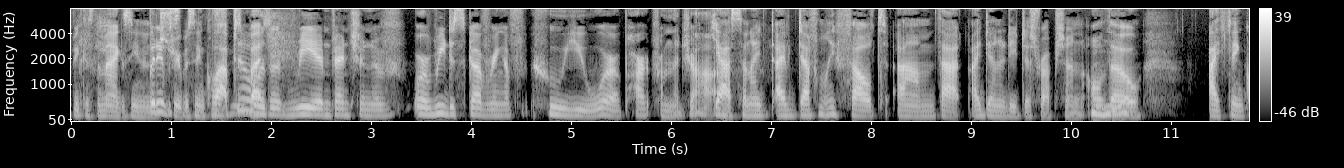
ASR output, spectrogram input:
because the magazine industry was, was, in collapse. Still, but was a reinvention of or rediscovering of who you were apart from the job. Yes, and I I've definitely felt um, that identity disruption. Mm-hmm. Although I think,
